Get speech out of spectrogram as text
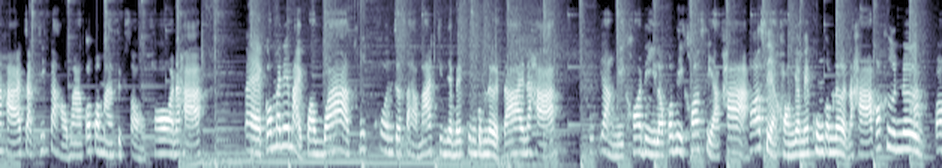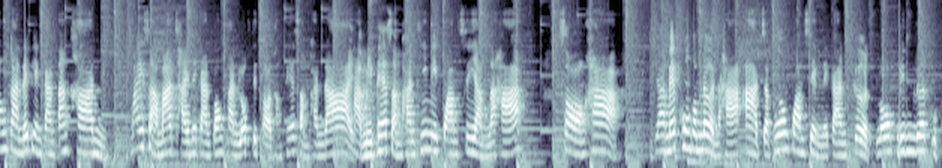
นะคะ จากที่กล่าวมาก็ประมาณ 12 ข้อนะคะ แต่ก็ไม่ได้หมายความว่าทุกคนจะสามารถกินยาเม็ดคุมกำเนิดได้นะคะ ทุกอย่างมีข้อดีแล้วก็มีข้อเสียค่ะ ข้อเสียของยาเม็ดคุมกำเนิดนะคะ ก็คือ 1. ป้องกันได้เพียงการตั้งครรภ์ไม่สามารถใช้ในการป้องกันโรคติดต่อทางเพศสัมพันธ์ได้หากมีเพศสัมพันธ์ที่มีความเสี่ยงนะคะ 2. ค่ะยาเม็ดคุมกำเนิดนะคะ อาจจะเพิ่มความเสี่ยงในการเกิดโรคริ่มเลือดอุด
